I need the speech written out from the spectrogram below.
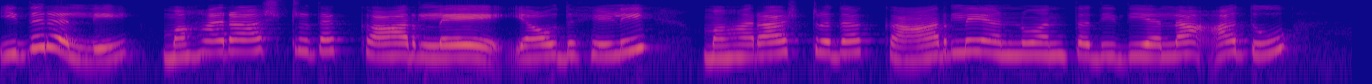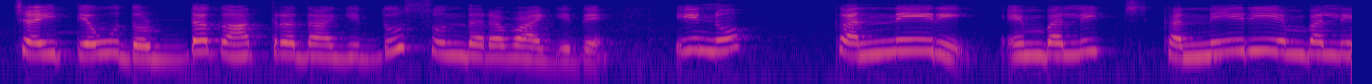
ಇದರಲ್ಲಿ ಮಹಾರಾಷ್ಟ್ರದ ಕಾರ್ಲೆ, ಯಾವುದು ಹೇಳಿ? ಮಹಾರಾಷ್ಟ್ರದ ಕಾರ್ಲೆ ಅನ್ನುವಂಥದ್ದಿದೆಯಲ್ಲ? ಅದು ಚೈತ್ಯವು ದೊಡ್ಡ ಗಾತ್ರದಾಗಿದ್ದು ಸುಂದರವಾಗಿದೆ. ಇನ್ನು ಕನ್ನೇರಿ ಎಂಬಲ್ಲಿ ಕನ್ನೇರಿ ಎಂಬಲ್ಲಿ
